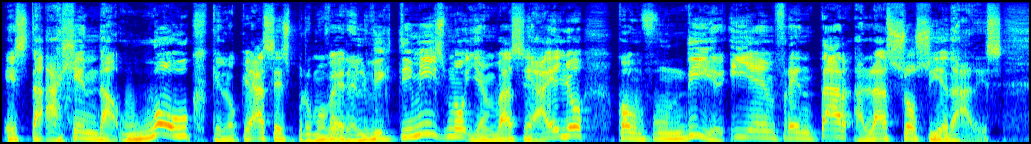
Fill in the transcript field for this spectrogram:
esta agenda woke, que lo que hace es promover el victimismo y en base a ello confundir y enfrentar a las sociedades.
